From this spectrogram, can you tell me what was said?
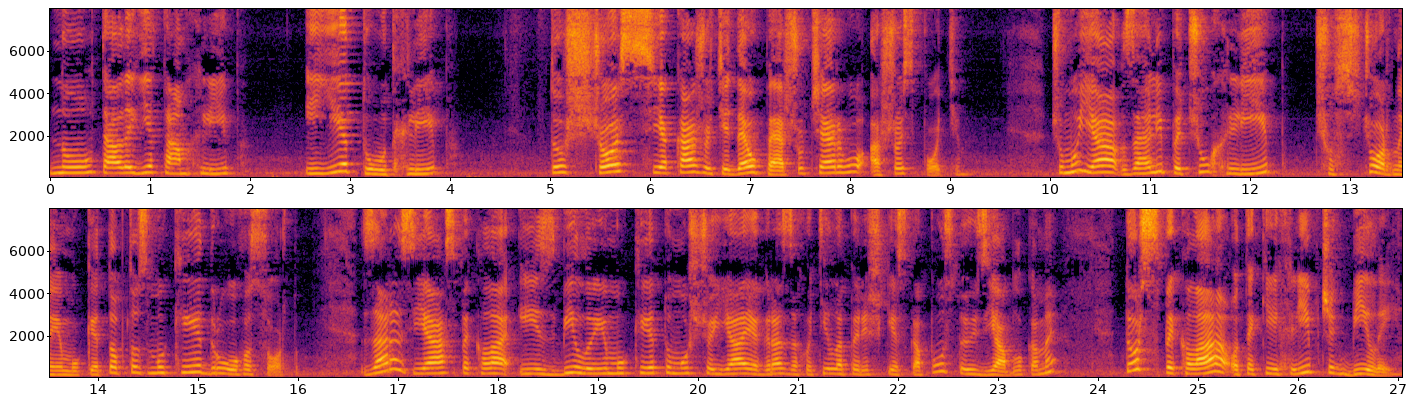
Ну, та але є там хліб, і є тут хліб. То щось, як кажуть, іде в першу чергу, а щось потім. Чому я взагалі печу хліб з чорної муки, тобто з муки другого сорту? Зараз я спекла із білої муки, тому що я якраз захотіла пиріжки з капустою, з яблуками. Тож спекла отакий хлібчик білий.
